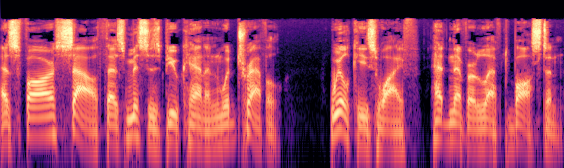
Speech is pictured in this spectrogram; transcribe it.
as far south as Mrs. Buchanan would travel. Wilkie's wife had never left Boston.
